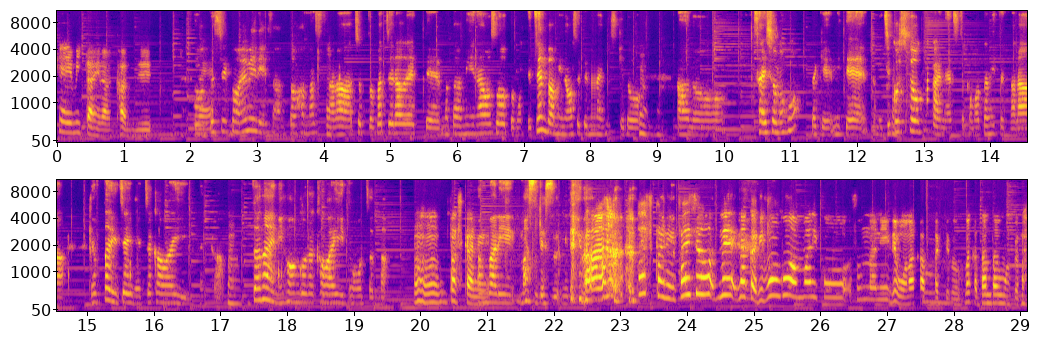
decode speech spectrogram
系みたいな感じ。ね、私こうエミリーさんと話したらちょっとバチェラレってまた見直そうと思って全部は見直せてないんですけど、うん、あの最初の方だけ見て自己紹介のやつとかまた見てたらやっぱり J めっちゃ可愛いなんか、うん、汚い日本語が可愛いと思っちゃった。うんうん、確かに。あんまりマスですみたいな。確かに。最初ねなんか日本語はあんまりこうそんなにでもなかったけど、うん、なんかだんだん上手くなっ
